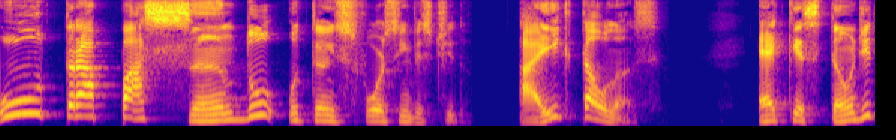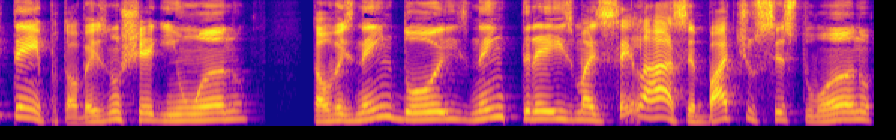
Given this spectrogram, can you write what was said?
ultrapassando o teu esforço investido. Aí que está o lance. É questão de tempo. Talvez não chegue em um ano, Talvez nem dois, nem três, mas sei lá, você bate o sexto ano,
